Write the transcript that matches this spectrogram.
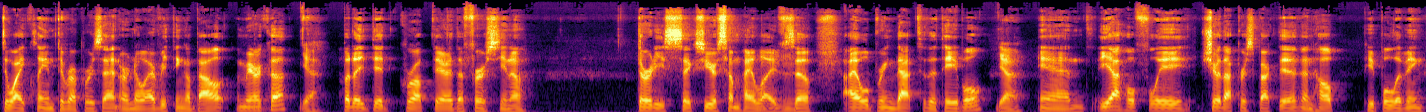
do I claim to represent or know everything about America, yeah. but I did grow up there the first, you know, 36 years of my life. Mm-hmm. So I will bring that to the table Yeah. and yeah, hopefully share that perspective and help people living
